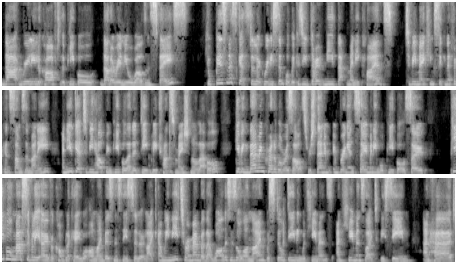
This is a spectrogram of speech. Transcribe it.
that really look after the people that are in your world and space, your business gets to look really simple because you don't need that many clients to be making significant sums of money. And you get to be helping people at a deeply transformational level, giving them incredible results, which then bring in so many more people. So people massively overcomplicate what online business needs to look like. And we need to remember that while this is all online, we're still dealing with humans and humans like to be seen and heard,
